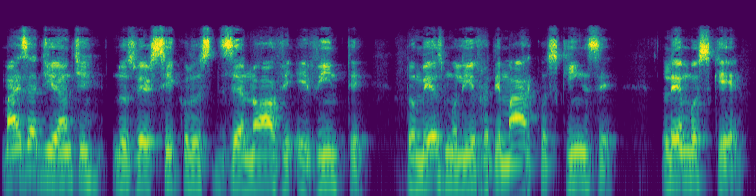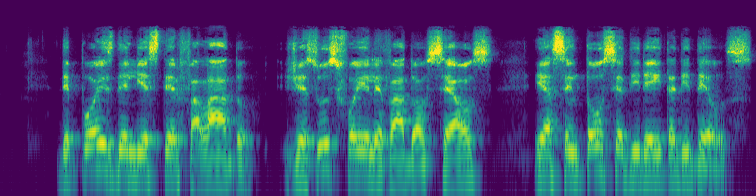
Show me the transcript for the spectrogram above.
Mais adiante, nos versículos 19 e 20, do mesmo livro de Marcos 15, lemos que, depois de lhes ter falado, Jesus foi elevado aos céus e assentou-se à direita de Deus.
